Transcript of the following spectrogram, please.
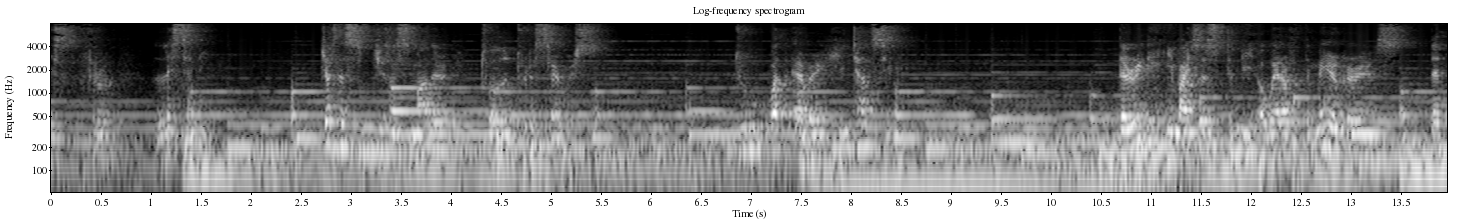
is through listening. Just as Jesus' mother told to the servants, do whatever he tells you. The reading invites us to be aware of the miracles that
